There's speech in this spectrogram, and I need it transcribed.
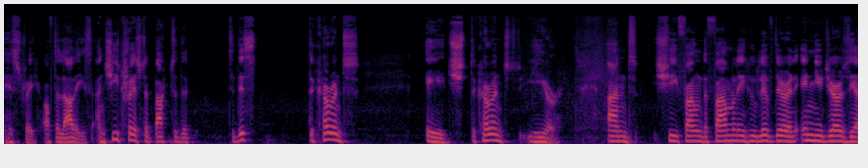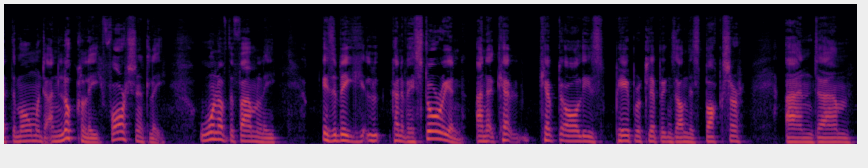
history of the Lallys, and she traced it back to the to this the current age, the current year, and she found the family who lived there in, in New Jersey at the moment. And luckily, fortunately, one of the family is a big kind of historian, and it kept kept all these paper clippings on this boxer, and um,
